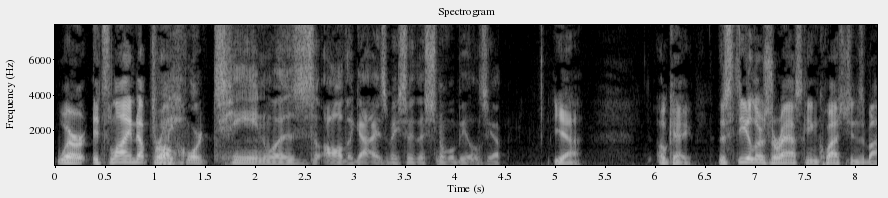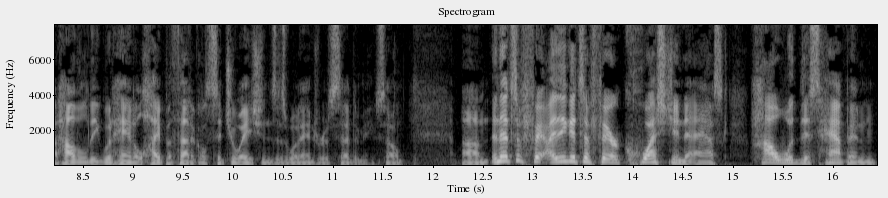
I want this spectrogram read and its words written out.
where it's lined up for a 2014 was all the guys, basically the snowmobiles. Yep. Yeah. Okay. The Steelers are asking questions about how the league would handle hypothetical situations, is what Andrew has said to me. So, um, and that's a fair. I think it's a fair question to ask. How would this happen?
